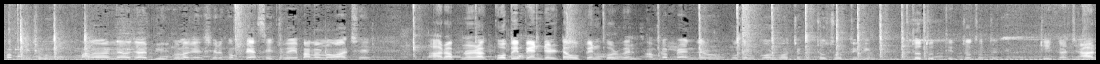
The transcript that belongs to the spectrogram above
সব কিছু বানানো নেওয়া যায় ভিড়গুলোকে সেরকম প্যাসেজ ওয়ে বানানো আছে। আর আপনারা কবে প্যান্ডেলটা ওপেন করবেন? আমরা প্যান্ডেল উদ্বোধন করব হচ্ছে কি চতুর্থী দিন। চতুর্থী চতুর্থী দিন। ঠিক আছে। আর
